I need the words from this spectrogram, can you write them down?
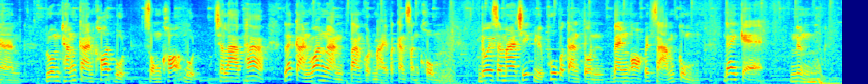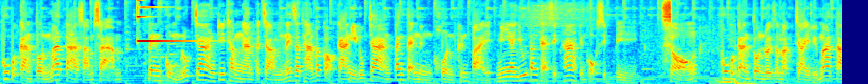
งาน รวมทั้งการคลอดบุตร สงเคราะห์บุตร ชราภาพ และการว่างงานตามกฎหมายประกันสังคม โดยสมาชิกหรือผู้ประกันตนแบ่งออกเป็น 3 กลุ่ม ได้แก่ 1. ผู้ประกันตนมาตรา 33เป็นกลุ่มลูกจ้างที่ทำงานประจำในสถานประกอบการมีลูกจ้างตั้งแต่ 1 คนขึ้นไป มีอายุตั้งแต่ 15ถึง60 ปี 2. ผู้ประกันตนโดยสมัครใจหรือมาตรา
